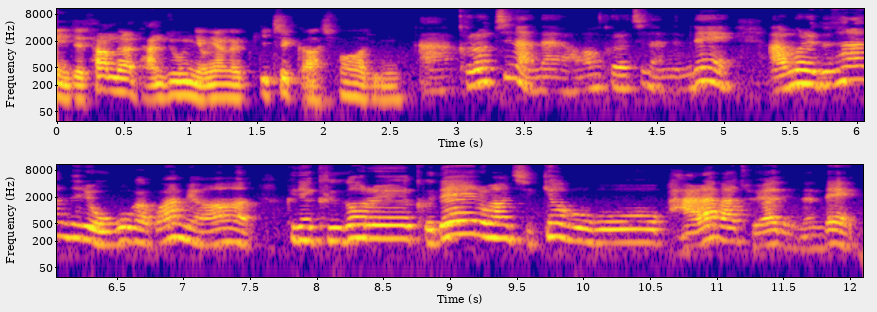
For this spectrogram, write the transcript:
이제 사람들한테 안 좋은 영향을 끼칠까 싶어가지고 아, 그렇진 않아요. 그렇진 않는데, 아무래도 사람들이 오고 가고 하면, 그냥 그거를 그대로만 지켜보고 바라봐 줘야 되는데,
